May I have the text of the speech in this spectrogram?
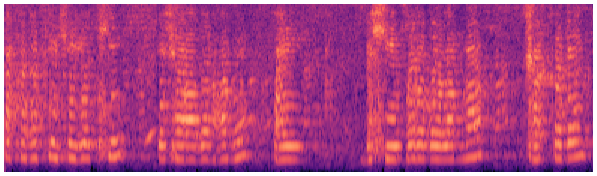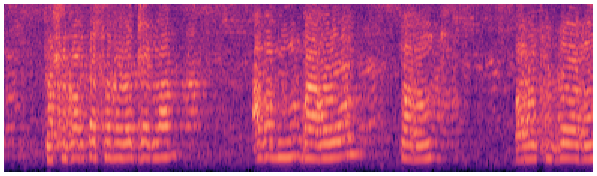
কাছাকাছি এসে গেছি। হবে, তাই বেশি বড় করলাম না শর্টকাটেই তো সবার কাছে অনুরোধ আগামী বারো তারিখ, বারো ফেব্রুয়ারি,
